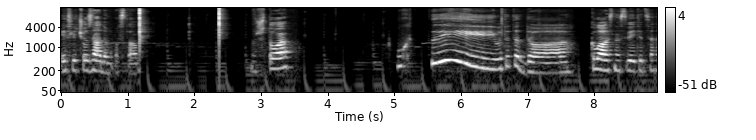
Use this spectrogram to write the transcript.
Если что, задом поставлю. Ну что? Ух ты! Вот это да! Классно светится.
